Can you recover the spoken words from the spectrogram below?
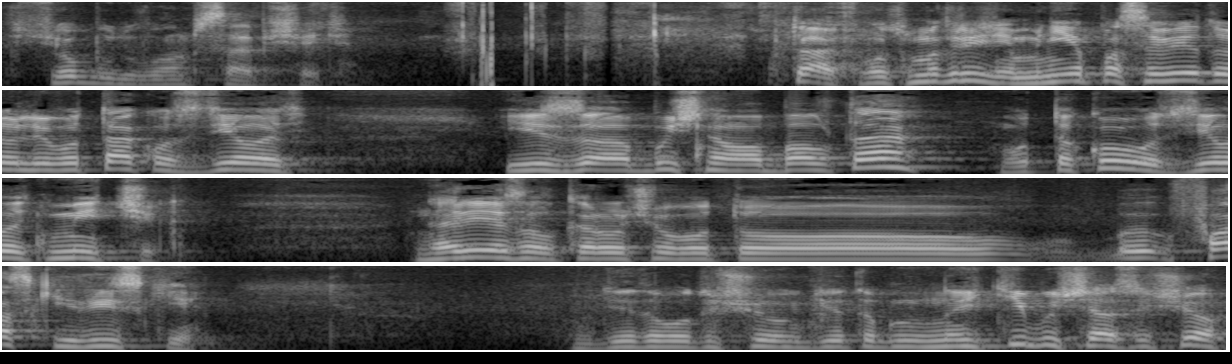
все буду вам сообщать. Так, вот смотрите, мне посоветовали вот так вот сделать из обычного болта, вот такой вот сделать метчик. Нарезал, короче, вот о, фаски риски. Где-то вот еще, где-то найти бы сейчас еще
